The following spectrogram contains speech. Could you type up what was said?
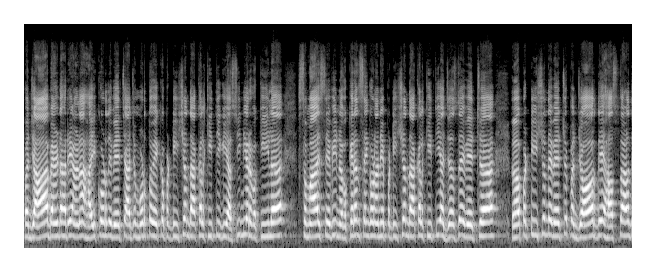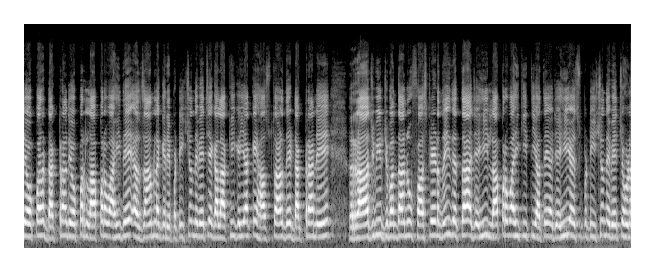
Punjab and Haryana high court ਦੇ ਵਿੱਚ ਅੱਜ ਮੁੜ ਤੋਂ ਇੱਕ ਪਟੀਸ਼ਨ ਦਾਖਲ ਕੀਤੀ ਗਈ ਆ। ਸੀਨੀਅਰ ਵਕੀਲ ਸਮਾਜ ਸੇਵੀ ਨਵਕਿਰਨ ਸਿੰਘ ਉਹਨਾਂ ਨੇ ਪਟੀਸ਼ਨ ਦਾਖਲ ਕੀਤੀ ਹੈ ਜਿਸ ਦੇ ਵਿੱਚ ਪਟੀਸ਼ਨ ਦੇ ਵਿੱਚ ਪੰਜੌਰ ਦੇ ਹਸਪਤਾਲ ਦੇ ਉੱਪਰ, ਡਾਕਟਰਾਂ ਦੇ ਉੱਪਰ ਲਾਪਰਵਾਹੀ ਦੇ ਇਲਜ਼ਾਮ ਲੱਗੇ ਨੇ। ਪਟੀਸ਼ਨ ਦੇ ਵਿੱਚ ਇਹ ਗੱਲ ਆਖੀ ਗਈ ਆ ਕਿ ਹਸਪਤਾਲ ਦੇ ਡਾਕਟਰਾਂ ਨੇ ਰਾਜਵੀਰ ਜਵੰਦਾ ਨੂੰ ਫਸਟ ਏਡ ਨਹੀਂ ਦਿੱਤਾ, ਅਜਿਹੀ ਲਾਪਰਵਾਹੀ ਕੀਤੀ ਅਤੇ ਅਜਿਹੀ ਇਸ ਪਟੀਸ਼ਨ ਦੇ ਵਿੱਚ ਹੁਣ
